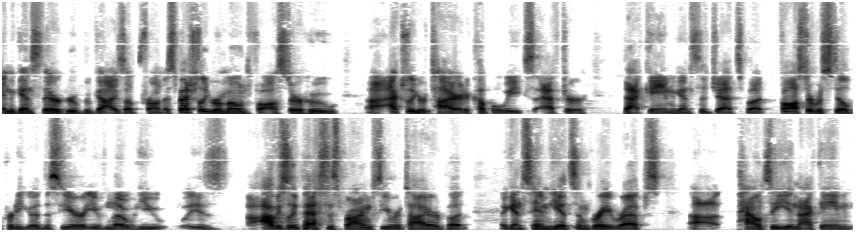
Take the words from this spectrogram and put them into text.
and against their group of guys up front, especially Ramon Foster, who uh, actually retired a couple weeks after that game against the Jets. But Foster was still pretty good this year, even though he is obviously past his prime. He retired, but against him, he had some great reps. Uh, Pouncey in that game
